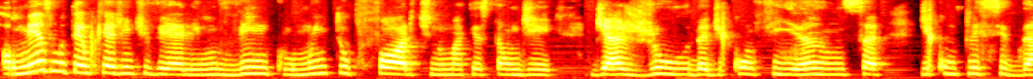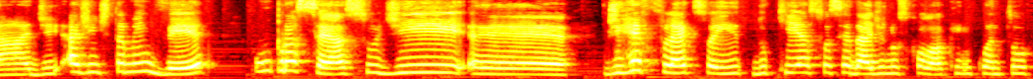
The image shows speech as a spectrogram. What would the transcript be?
ao mesmo tempo que a gente vê ali um vínculo muito forte numa questão de, de ajuda, de confiança, de cumplicidade, a gente também vê um processo de, de reflexo aí do que a sociedade nos coloca enquanto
